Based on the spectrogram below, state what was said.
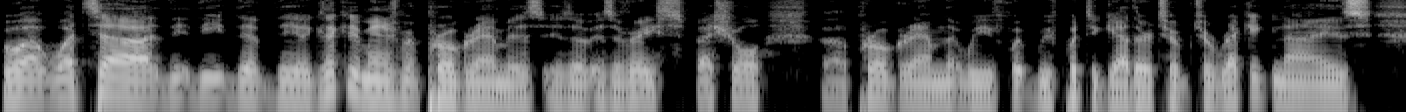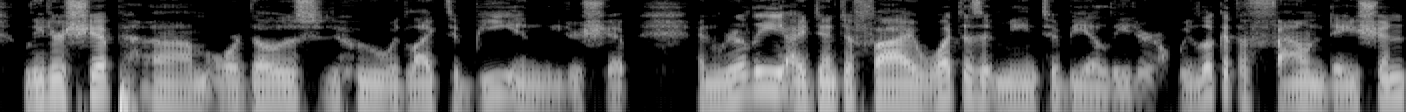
What uh, the, the, the the executive management program is is a is a very special uh, program that we've we've put together to to recognize leadership um, or those who would like to be in leadership and really identify what does it mean to be a leader. We look at the foundation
